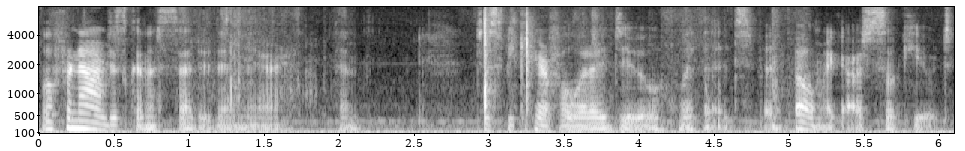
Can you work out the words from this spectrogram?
well for now I'm just going to set it in there and just be careful what I do with it. But oh my gosh, so cute.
